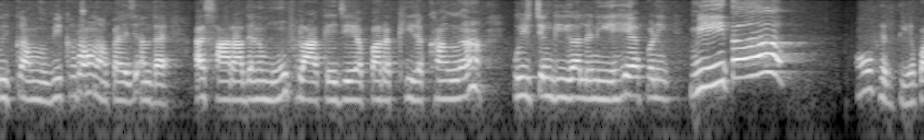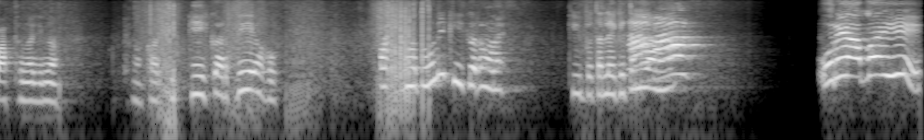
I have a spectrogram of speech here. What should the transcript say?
ਕੋਈ ਕੰਮ ਵੀ ਕਢਾਉਣਾ ਪੈ ਜਾਂਦਾ ਆ ਸਾਰਾ ਦਿਨ ਮੂੰਹ ਫਲਾ ਕੇ ਜੇ ਆਪਾਂ ਰੱਖੀ ਰੱਖਾਂਗੇ ਕੋਈ ਚੰਗੀ ਗੱਲ ਨਹੀਂ ਇਹ ਆਪਣੀ। ਮੀਤ! ਉਹ ਫਿਰਦੀ ਆ ਪਾਥੀਆਂ ਜੀਆਂ ਪਾਥੀਆਂ ਕਰਦੀ ਕੀ ਕਰਦੀ ਆ ਉਹ? ਪਾਥੀਆਂ ਤੂੰ ਨਹੀਂ ਕੀ ਕਰਾਉਣਾ? ਕੀ ਪਤਾ ਲੈ ਕੇ ਤਾਂ ਨਹੀਂ ਜਾਣਾ ਉਰੇ ਆ ਭਾਈ।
